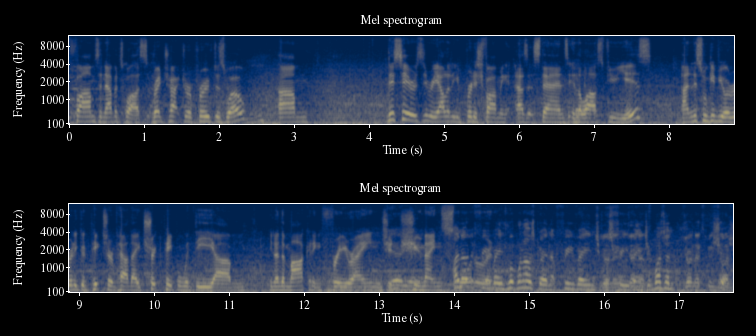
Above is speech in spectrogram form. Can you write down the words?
farms and abattoirs, Red Tractor approved as well. Um, this here is the reality of British farming as it stands in the last few years, and this will give you a really good picture of how they trick people with the, um, you know, the marketing free range and Yeah, yeah. humane I know the free and- range. When I was growing up, free range was free range. It wasn't. your Shush.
